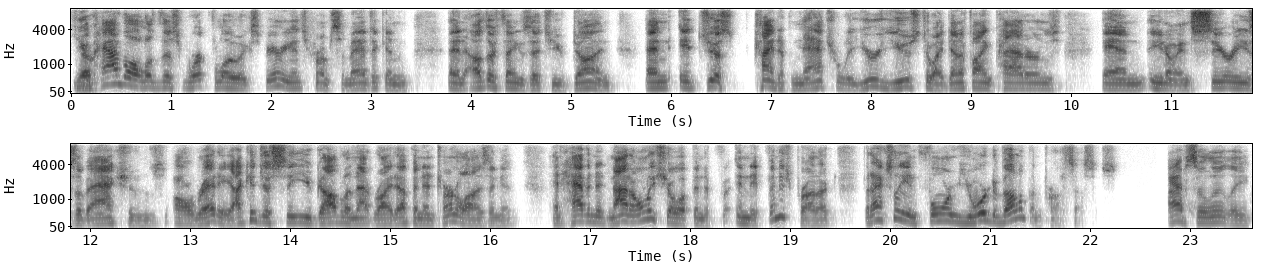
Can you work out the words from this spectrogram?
You Yep. have all of this workflow experience from Symantec and, and other things that you've done. And it just kind of naturally, you're used to identifying patterns and, you know, in series of actions already. I could just see you gobbling that right up and internalizing it and having it not only show up in the, in the finished product, but actually inform your development processes. Absolutely.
